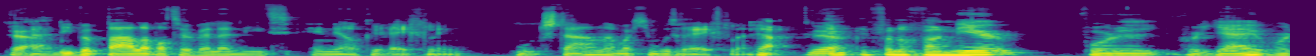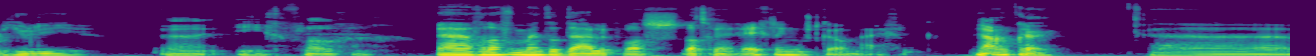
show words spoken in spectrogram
Ja. eh, die bepalen wat er wel en niet in elke regeling moet staan en wat je moet regelen. ja. Ja. En, en vanaf wanneer worden, word jij, worden jullie eh, ingevlogen? Eh, vanaf het moment dat duidelijk was dat er een regeling moest komen eigenlijk. Ja, Oké. Eh,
